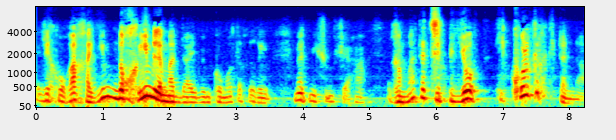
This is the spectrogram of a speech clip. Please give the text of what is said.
לכאורה חיים נוחים למדי במקומות אחרים. זאת אומרת, משום שרמת הציפיות היא כל כך קטנה,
